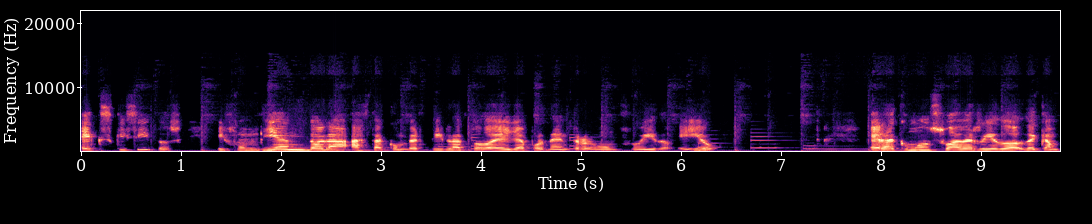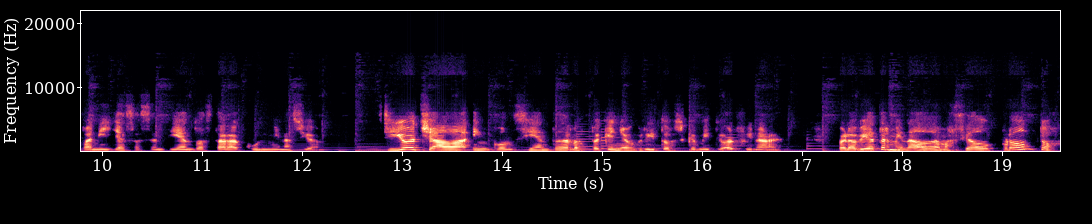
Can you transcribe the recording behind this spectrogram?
exquisitos y fundiéndola hasta convertirla toda ella por dentro en un fluido. Era como un suave ruido de campanillas ascendiendo hasta la culminación. Siguió echada inconsciente de los pequeños gritos que emitió al final pero había terminado demasiado pronto,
